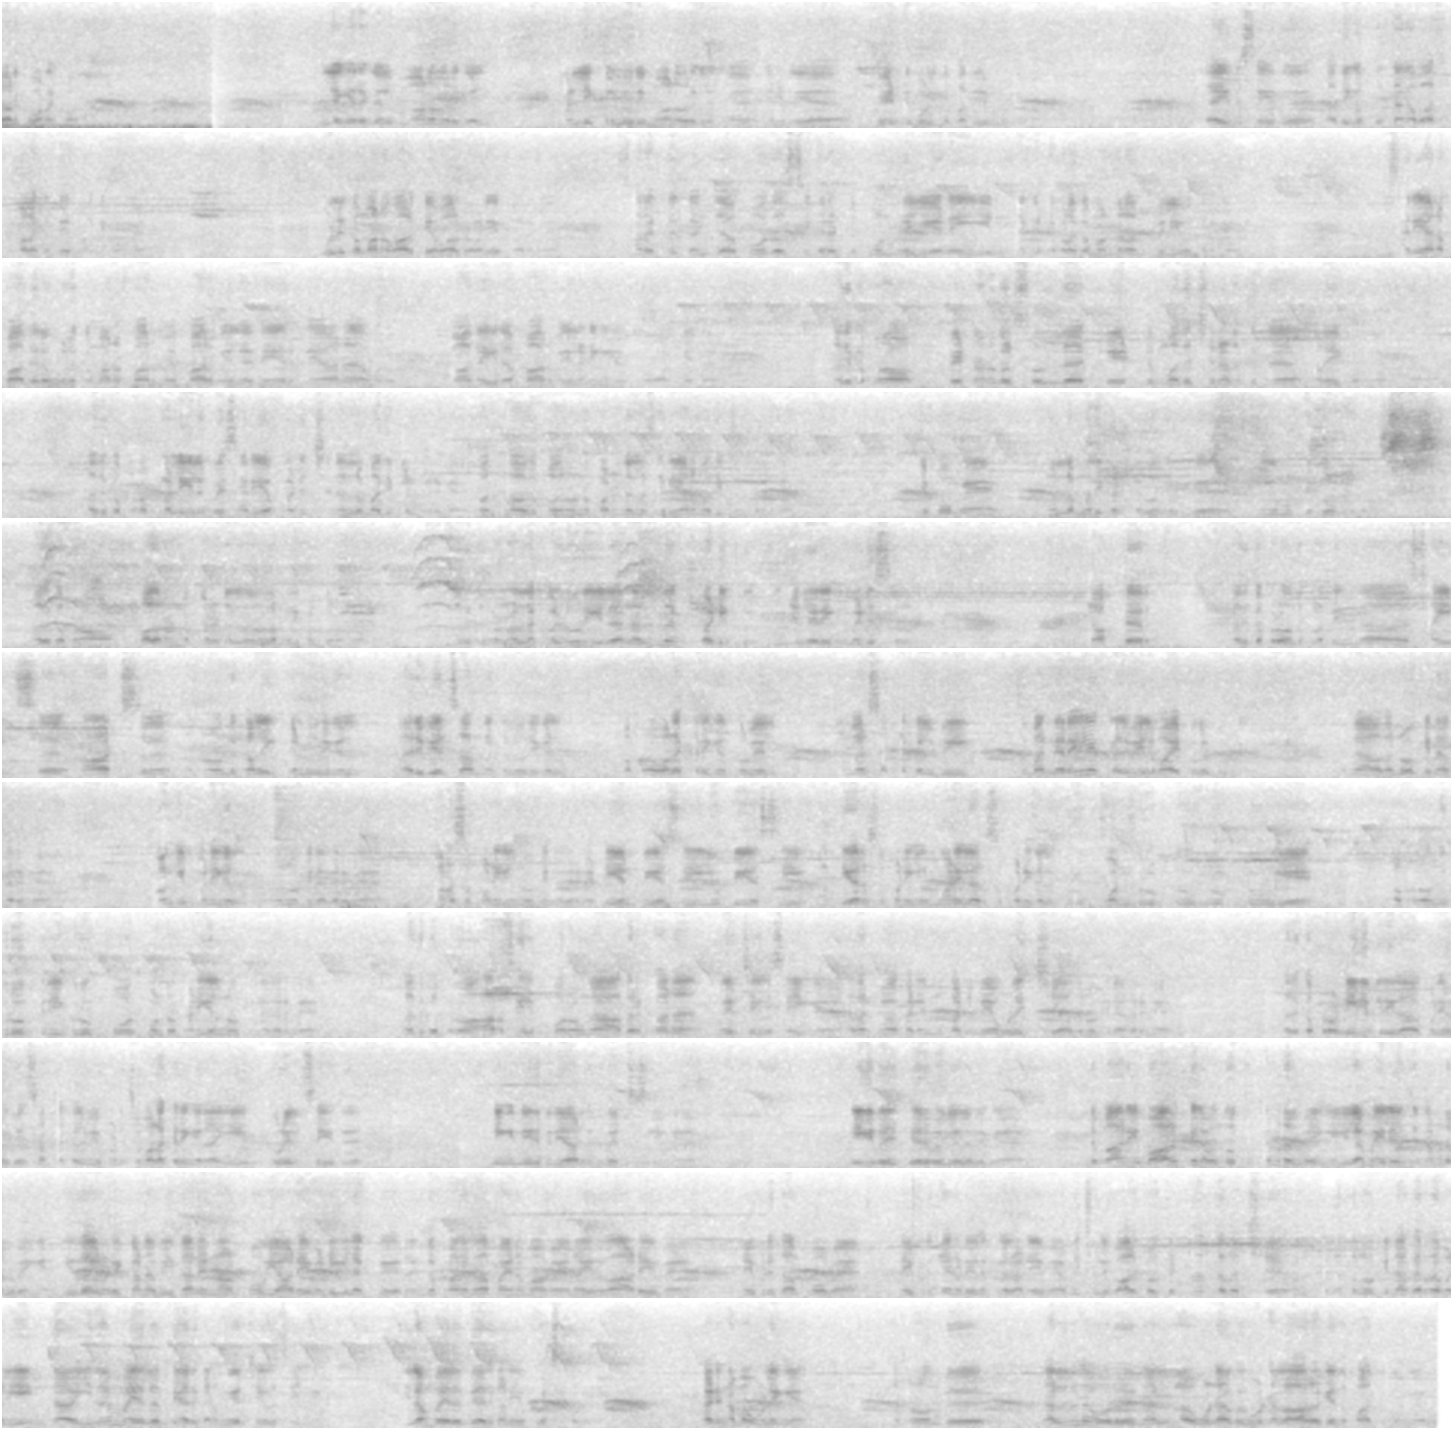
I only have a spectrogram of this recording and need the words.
எல்லாருக்கும் வணக்கம். இளைஞர்கள் மாணவர்கள் பள்ளி கல்லூரி மாணவர்களுக்கு என்னுடைய வேண்டுகோள் இந்த பதிவு மூலம். தயவு செய்து அதிக புத்தக வாசிப்பு பழக்கத்தை ஏற்படுத்திக்கோங்க. ஒழுக்கமான வாழ்க்கையை வாழ்ற வழியை பாருங்க. சரக்கு கஞ்சா போதை சிகரெட் போன்ற ஏனைய எந்த கெட்ட பழக்கமாக இருந்தாலும் அது வெளியே வந்துருங்க. சரியான பாதையில் ஒழுக்கமான பார்வை பார்வையில் நேர்மையான ஒரு பாதையில் பார்வையில் நீங்கள் இருக்கிற வாழ்க்கையில். அதுக்கப்புறம் பெற்றோர்கள் சொல்ல கேட்டு மதித்து நடத்துக்க பழகிக்கோங்க. அதுக்கப்புறம் பள்ளியில் போய் சரியாக படித்து நல்ல மதிப்பெண் பெறுங்க. பத்தாவது பதினொன்று பன்னெண்டில் சரியான மதிப்பெண் பெறுங்க. எப்போவுமே நல்ல மதிப்பெண் பெறுவதற்கு நீங்கள் முக்கியத்துவம் கொடுக்கணும். அதுக்கப்புறம் பதினொன்று பன்னெண்டில் நல்ல மதிப்பெண் பெறுங்க. அதுக்கப்புறம் நல்ல கல்லூரியில் நல்ல படிப்பு இன்ஜினியரிங் மெடிசன் டாக்டர் அதுக்கப்புறம் வந்து பார்த்தீங்கன்னா சயின்ஸு ஆர்ட்ஸு அப்புறம் வந்து கலை கல்லூரிகள் அறிவியல் சார்ந்த கல்லூரிகள் அப்புறம் வழக்கறிஞர் தொழில் இந்த மாதிரி சட்டக்கல்வி இந்த மாதிரி நிறைய கல்வியில் வாய்ப்புகள் இருக்குது என்ன அதை நோக்கி நகருங்க. வங்கி பணிகள் அதை நோக்கி நகருங்க. அரசு பணிகள் நோக்கி நகருங்க. டிஎன்பிஎஸ்சி யூபிஎஸ்சி மத்திய அரசு பணிகள் மாநில அரசு பணிகள் group one group two group two A அப்புறம் வந்து குரூப் த்ரீ குரூப் ஃபோர் போன்ற பணிகள் நோக்கி நகருங்க. அதுக்கப்புறம் அரசியலுக்கு போகிறவங்க அதற்கான முயற்சிகளை செய்யுங்க. அதற்காக கடுமை கடுமையாக உழைச்சி அதை நோக்கி நகருங்க. அதுக்கப்புறம் நீதிபதிகள் ஆகக்கூடியவர்கள் சட்டக்கல்வியை படித்து வழக்கறிஞராகி தொழில் செய்து நீங்கள் நீதிபதி ஆகிறதுக்கு முயற்சி செய்யுங்க. நீதிபதி தேர்வுகள் எழுதுங்க. இந்த மாதிரி வாழ்க்கையில் வந்து ஒரு திட்டமிடல் வைங்க. இளமையிலேயே திட்டமிடல் வைங்க. இதுதான் என்னுடைய கனவு. இதுதான் நான் போய் அடைய வேண்டிய இலக்கு. நான் இந்த மாதிரி தான் பயணமாவேன். நான் இதை தான் அடைவேன். நான் இப்படி தான் போவேன். நான் இப்படி தான் என்னோட இலக்குகள் அடைவேன் அப்படின்னு சொல்லி வாழ்க்கை ஒரு திட்டத்தை வச்சு அந்த திட்டத்தை நோக்கி நகர்ற வழியை இந்த இளம் வயதுலேருந்தே அதுக்கான முயற்சிகளை செய்யுங்க. இளம் வயதுலேருந்தே அதுக்கான எஃபர்ட்ஸ் போடுங்க. கடினமாக உழைங்க. அப்புறம் வந்து நல்ல ஒரு நல்ல உணவு உடல் ஆரோக்கியத்தை பார்த்துக்கோங்க.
